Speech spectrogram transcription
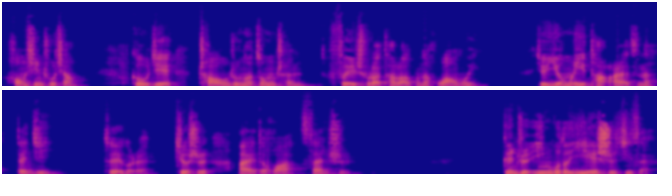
红杏出墙，勾结朝中的重臣，废除了她老公的皇位。就拥立他儿子呢登基，这个人就是爱德华三世。根据英国的野史记载，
